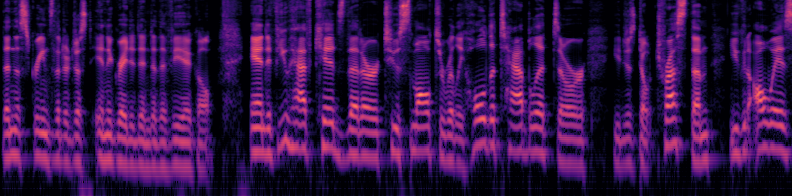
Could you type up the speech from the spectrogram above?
than the screens that are just integrated into the vehicle. And if you have kids that are too small to really hold a tablet or you just don't trust them, you can always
